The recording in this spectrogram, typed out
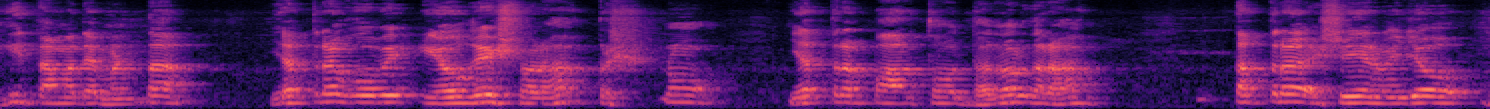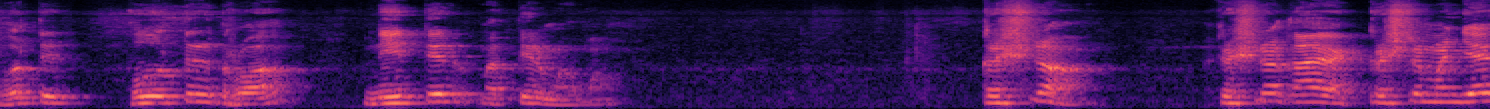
गीतामध्ये म्हणतात यत्र गोवि योगेश्वर कृष्णो यत्र पार्थो धनुर्धर तत्र श्रीर्विजो भूती भूतिर्ध्रुवा नीतिर्मतिर्मम। कृष्ण कृष्ण काय आहे? कृष्ण म्हणजे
